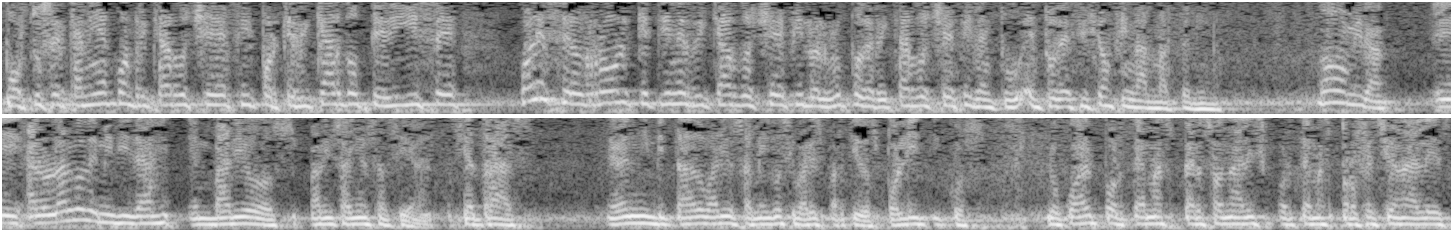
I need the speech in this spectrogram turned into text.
por tu cercanía con Ricardo Sheffield, porque Ricardo te dice, ¿cuál es el rol que tiene Ricardo Sheffield o el grupo de Ricardo Sheffield en tu, en tu decisión final, Marcelino? No, mira, eh, a lo largo de mi vida, en varios, varios años hacia, hacia atrás, me han invitado varios amigos y varios partidos políticos, lo cual por temas personales y por temas profesionales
